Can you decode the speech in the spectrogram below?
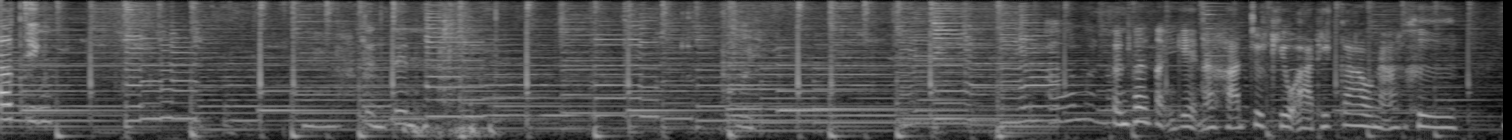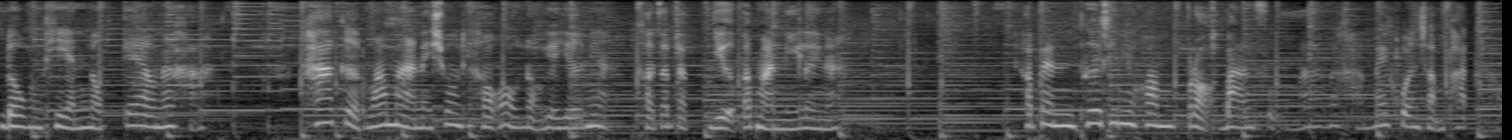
เขาเหมือนนกแก้วจริงตื่นเต้นเพื่อนๆสังเกตนะคะ จุด QR ที่ 9 นะ คือ ดงเทียนนกแก้วนะคะ ถ้าเกิดว่ามาในช่วงที่เขาออกดอกเยอะๆเนี่ย เขาจะแบบเยอะประมาณนี้เลยนะ เขาเป็นพืชที่มีความเปราะบางสูงมากนะคะ ไม่ควรสัมผัสเขา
